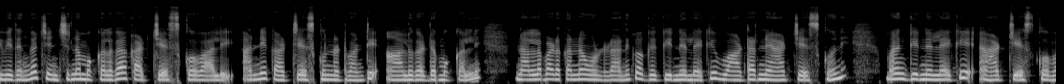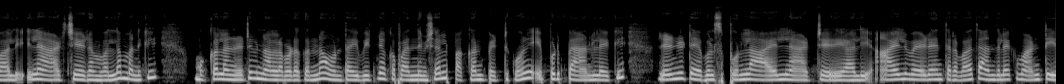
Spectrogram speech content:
ఈ విధంగా చిన్న చిన్న ముక్కలు ముక్కలుగా కట్ చేసుకోవాలి. అన్నీ కట్ చేసుకున్నటువంటి ఆలుగడ్డ ముక్కల్ని నల్లబడకుండా ఉండడానికి ఒక గిన్నెలోకి వాటర్ని యాడ్ చేసుకొని మనం గిన్నెలోకి యాడ్ చేసుకోవాలి. ఇలా యాడ్ చేయడం వల్ల మనకి ముక్కలు అనేటివి నల్లబడకుండా ఉంటాయి. వీటిని ఒక పది నిమిషాలు పక్కన పెట్టుకొని ఇప్పుడు ప్యాన్లోకి రెండు టేబుల్ స్పూన్ల ఆయిల్ని యాడ్ చేయాలి. ఆయిల్ వేడైన తర్వాత అందులోకి వన్ టీ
